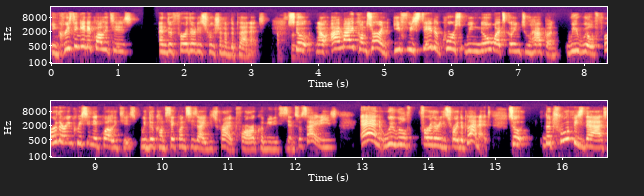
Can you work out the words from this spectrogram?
increasing inequalities, and the further destruction of the planet. Absolutely. So now am I concerned if we stay the course, we know what's going to happen. We will further increase inequalities with the consequences I described for our communities and societies, and we will further destroy the planet. So the truth is that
